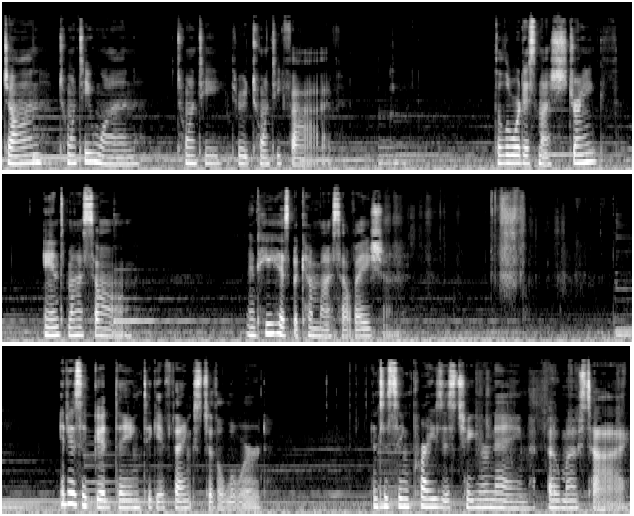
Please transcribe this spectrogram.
John 21 20 through 25. The Lord is my strength and my song, and He has become my salvation. It is a good thing to give thanks to the Lord and to sing praises to your name, O Most High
